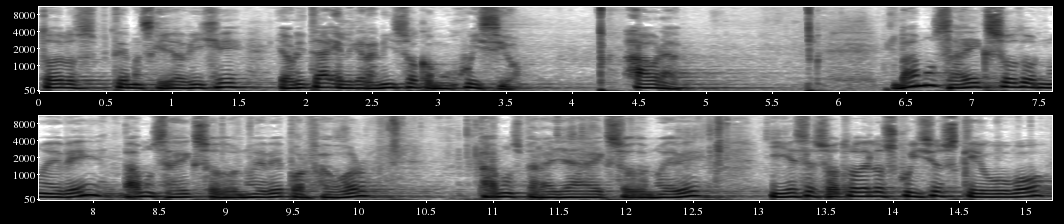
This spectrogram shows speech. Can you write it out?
todos los temas que ya dije, y ahorita el granizo como juicio. Ahora, vamos a Éxodo 9, vamos a Éxodo 9, por favor. Vamos para allá, Éxodo 9. Y ese es otro de los juicios que hubo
